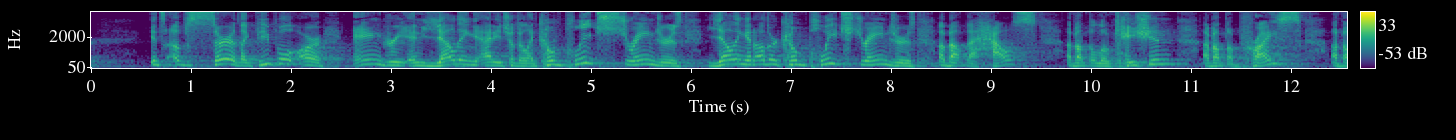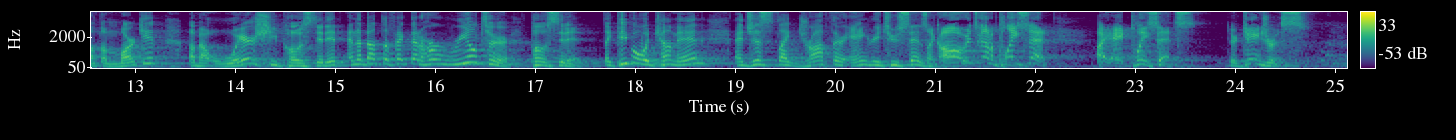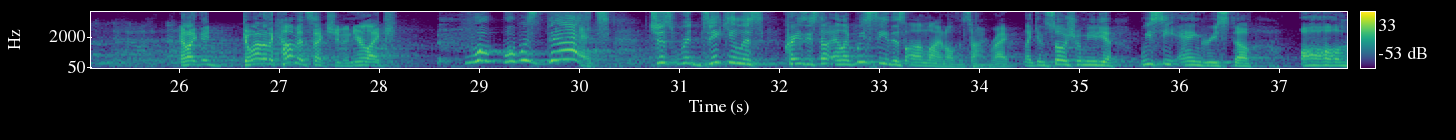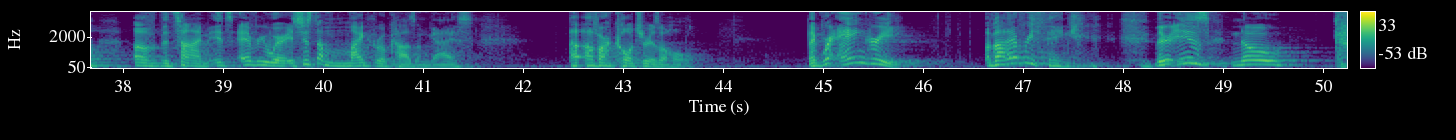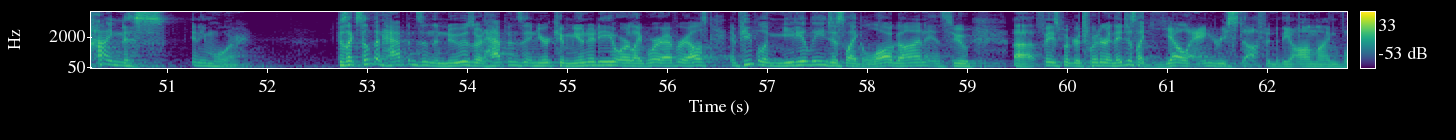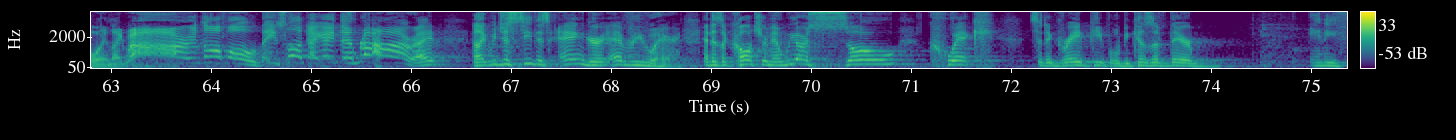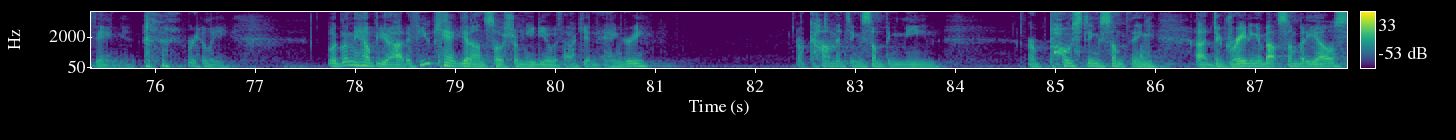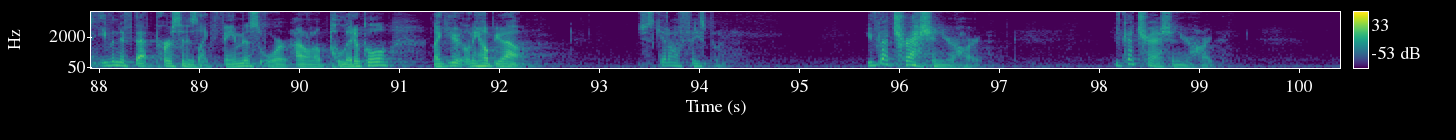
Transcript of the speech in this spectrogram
It's absurd. Like people are angry and yelling at each other, like complete strangers yelling at other complete strangers about the house, about the location, about the price, about the market, about where she posted it, and about the fact that her realtor posted it. Like people would come in and just like drop their angry two cents, like, oh, it's got a play set. I hate play sets. They're dangerous. and like they go out of the comment section and you're like, what, what was that? Just ridiculous, crazy stuff. And like we see this online all the time, right? Like in social media, we see angry stuff all of the time. It's everywhere. It's just a microcosm, guys, of our culture as a whole. Like we're angry about everything. there is no kindness anymore. Because like something happens in the news or it happens in your community or like wherever else, and people immediately just like log on into uh, Facebook or Twitter and they just like yell angry stuff into the online void, like, rah, it's awful, they suck, I hate them, rah, right? And like we just see this anger everywhere. And as a culture, man, we are so quick to degrade people because of their anything, really. Look, let me help you out. If you can't get on social media without getting angry or commenting something mean or posting something uh, degrading about somebody else, even if that person is like famous or, I don't know, political, like, here, let me help you out. Just get off Facebook. You've got trash in your heart. You've got trash in your heart.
